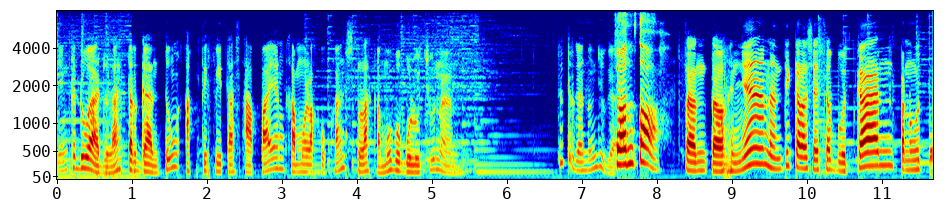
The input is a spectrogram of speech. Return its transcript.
yang kedua adalah tergantung aktivitas apa yang kamu lakukan setelah kamu bubulucunan itu tergantung juga contoh Contohnya nanti kalau saya sebutkan penutup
